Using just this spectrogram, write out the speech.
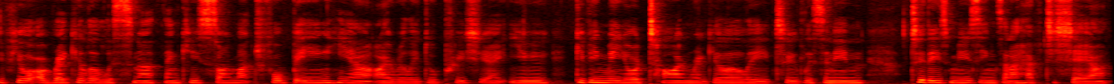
If you're a regular listener, thank you so much for being here. I really do appreciate you giving me your time regularly to listen in to these musings that I have to share.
